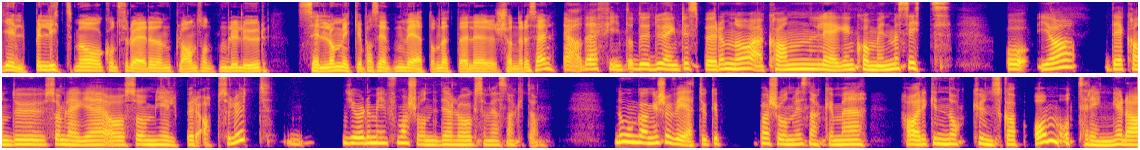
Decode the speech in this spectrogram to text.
hjelpe litt med å konstruere den planen sånn at den blir lur, selv om ikke pasienten vet om dette eller skjønner det selv? Ja, det er fint, og du, du egentlig spør om nå, er kan legen komme inn med sitt? Og ja, det kan du som lege og som hjelper absolutt. Gjør det med informasjon i dialog, som vi har snakket om. Noen ganger så vet jo ikke personen vi snakker med, har ikke nok kunnskap om, og trenger da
